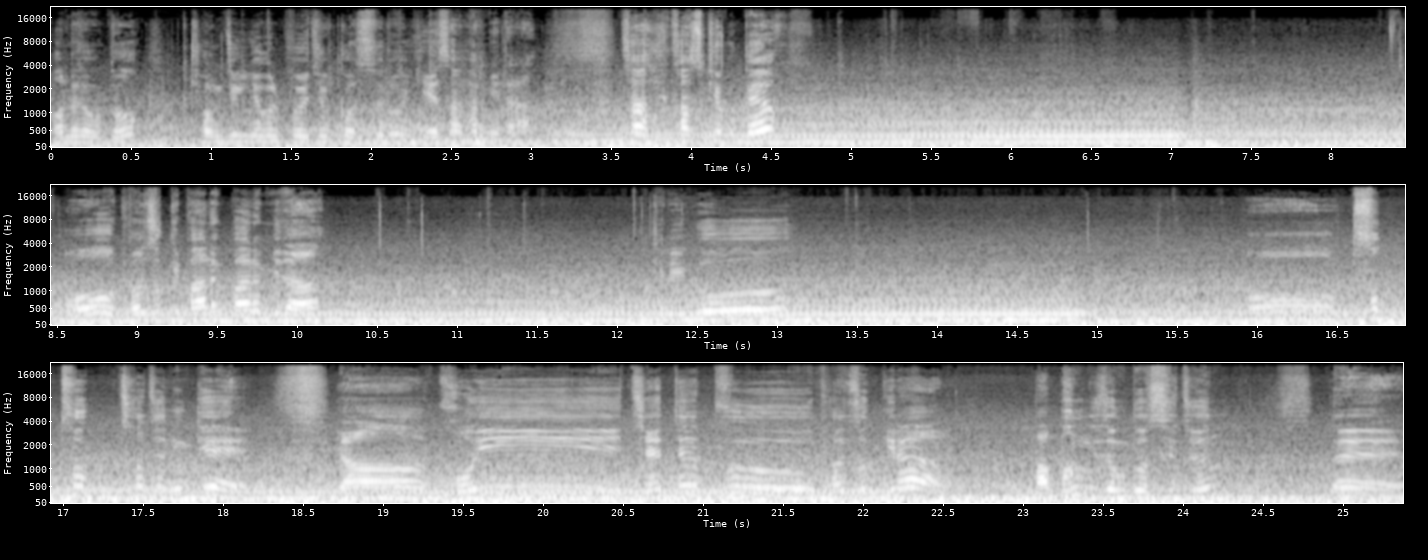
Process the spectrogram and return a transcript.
어느 정도 경쟁력을 보여줄 것으로 예상합니다. 자, 가속해 볼까요? 오, 변속기 반응 빠릅니다. 그리고 어, 툭툭 쳐주는 게 야, 거의 ZF 변속기랑 맞먹는 정도 수준. 네.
